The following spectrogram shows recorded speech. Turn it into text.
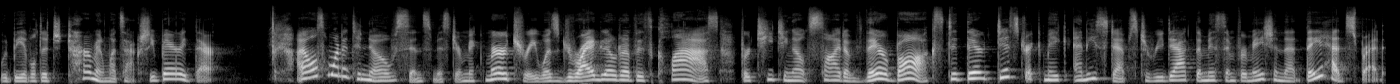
would be able to determine what's actually buried there. I also wanted to know since Mr. McMurtry was dragged out of his class for teaching outside of their box, did their district make any steps to redact the misinformation that they had spread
